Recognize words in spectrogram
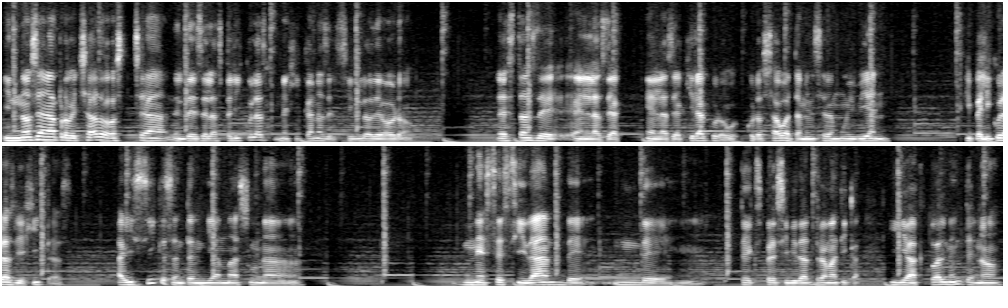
y no se han aprovechado, o sea, desde las películas mexicanas del siglo de oro. Estas de, en, las de, en las de Akira Kurosawa también se ve muy bien. Y películas viejitas. Ahí sí que se entendía más una necesidad de, de, expresividad dramática. Y actualmente no.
